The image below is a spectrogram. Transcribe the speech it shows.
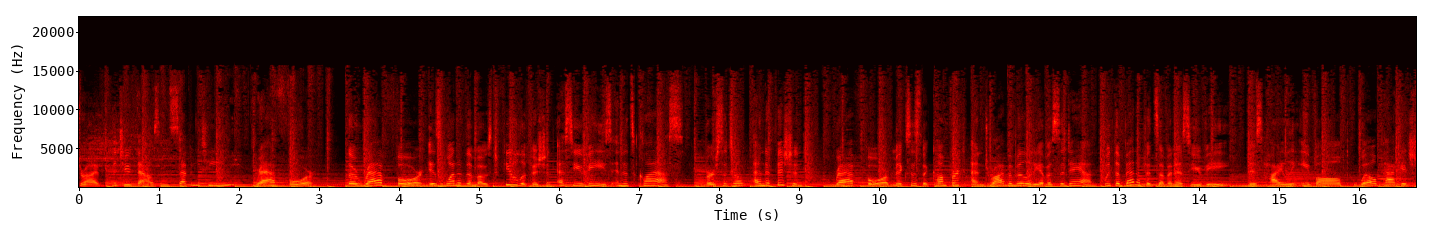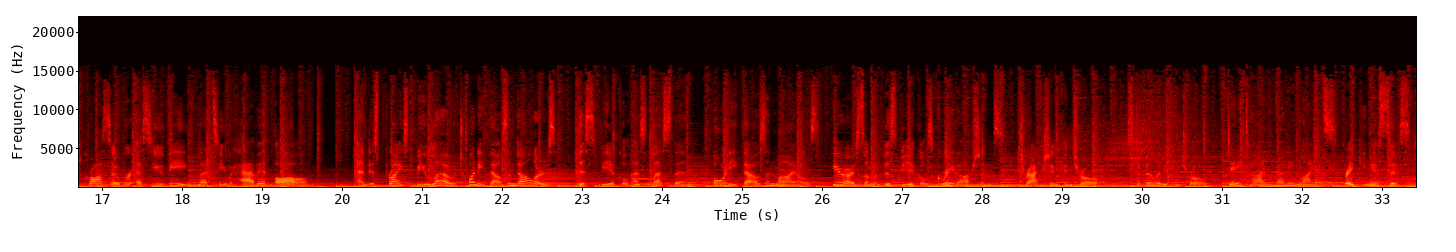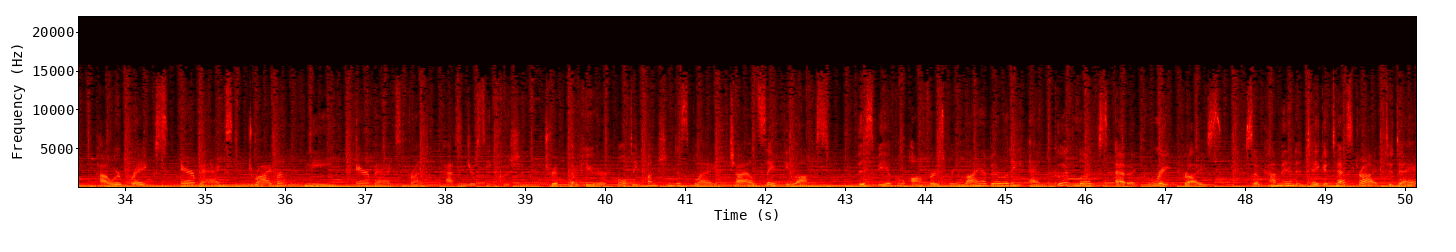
drive the 2017 RAV4. The RAV4 is one of the most fuel-efficient SUVs in its class. Versatile and efficient, RAV4 mixes the comfort and drivability of a sedan with the benefits of an SUV. This highly evolved, well-packaged crossover SUV lets you have it all and is priced below $20,000. This vehicle has less than 40,000 miles. Here are some of this vehicle's great options. Traction control, stability control, daytime running lights, braking assist, power brakes, airbags, driver, knee, airbags, front passenger seat cushion, trip computer, multifunction display, child safety locks. This vehicle offers reliability and good looks at a great price. So come in and take a test drive today.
